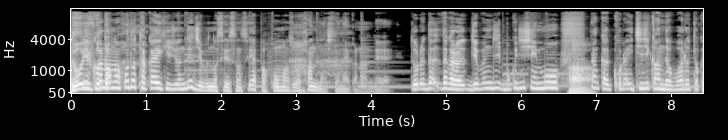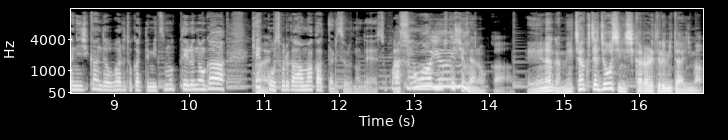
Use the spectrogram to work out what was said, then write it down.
どういうこと？成不可能なほど高い基準で自分の生産性やパフォーマンスを判断してないかなんで、どれだだから自分自、僕自身も、あなんかこれ1時間で終わるとか2時間で終わるとかって見積もっているのが、結構それが甘かったりするので、そこらあ、辺はそういうもう少し意味なのか。えーなんかめちゃくちゃ上司に叱られてるみたい、今。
